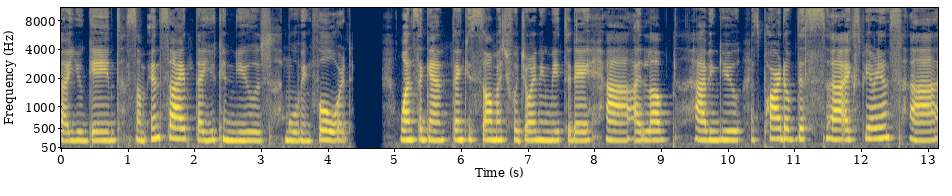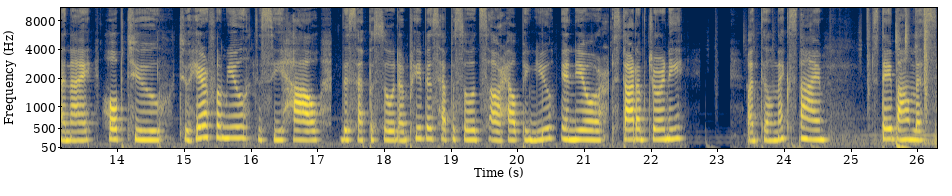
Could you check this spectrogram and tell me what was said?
uh, you gained some insight that you can use moving forward. Once again, thank you so much for joining me today. Uh, I love having you as part of this uh, experience, uh, and I hope to to hear from you to see how this episode and previous episodes are helping you in your startup journey. Until next time, stay boundless.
